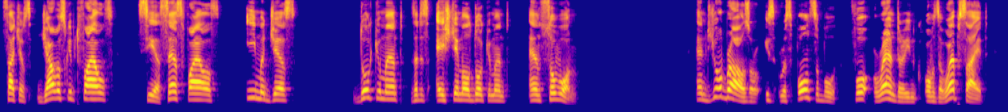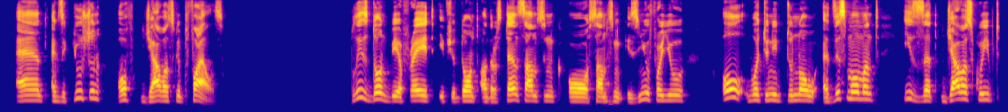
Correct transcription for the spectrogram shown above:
such as JavaScript files, CSS files, images, document, that is HTML document, and so on. And your browser is responsible for rendering of the website and execution of JavaScript files. Please don't be afraid if you don't understand something or something is new for you. All what you need to know at this moment is that JavaScript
